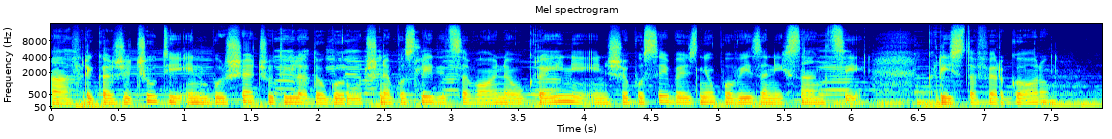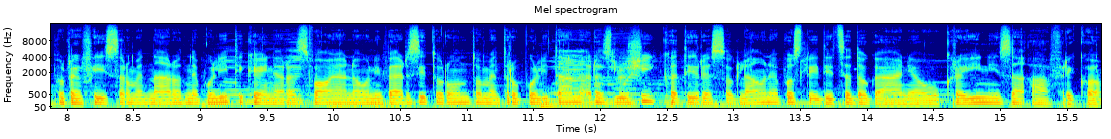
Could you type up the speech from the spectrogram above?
Afrika že čuti in bo še čutila dolgoročne posledice vojne v Ukrajini in še posebej z njo povezanih sankcij. Christopher Gore, profesor mednarodne politike in razvoja na Univerzi Toronto Metropolitan, razloži, katere so glavne posledice dogajanja v Ukrajini za Afriko.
